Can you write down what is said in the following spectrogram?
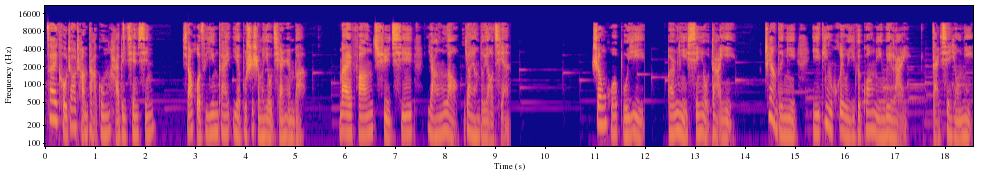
在口罩厂打工还被欠薪，小伙子应该也不是什么有钱人吧？买房、娶妻、养老，样样都要钱。生活不易，而你心有大义，这样的你一定会有一个光明未来。感谢有你。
